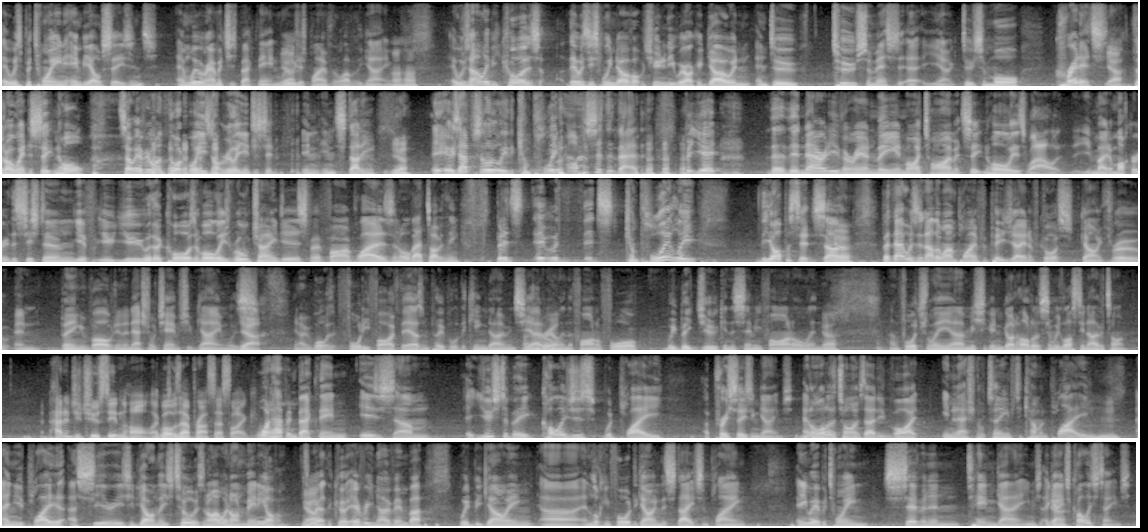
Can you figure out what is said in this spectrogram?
it was between NBL seasons, and we were amateurs back then. We Yeah. were just playing for the love of the game. Uh-huh. It was only because there was this window of opportunity where I could go and, and do two semester, uh, you know, do some more credits. Yeah. That I went to Seton Hall. So everyone thought, well, he's not really interested in, in studying. Yeah. It, it was absolutely the complete opposite of that. But yet, the the narrative around me and my time at Seton Hall is, wow, you've made a mockery of the system. You you you were the cause of all these rule changes for foreign players and all that type of mm. thing. But it's it was it's completely the opposite. So, Yeah. but that was another one playing for PJ, and of course going through and being involved in a national championship game was Yeah. You know what was it? Forty five thousand people at the Kingdome in Seattle Unreal. in the final four. We beat Duke in the semi final, and Yeah. Unfortunately uh, Michigan got hold of us, and we lost in overtime. How did you choose Seton Hall? Like, what was that process like? What happened back then is um, it used to be colleges would play uh, preseason games, and a lot of the times they'd invite international teams to come and play, and you'd play a, a series. You'd go on these tours, and I went on many of them Yeah. throughout the career. Every November, we'd be going uh, and looking forward to going to the states and playing anywhere between seven and ten games against college teams.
